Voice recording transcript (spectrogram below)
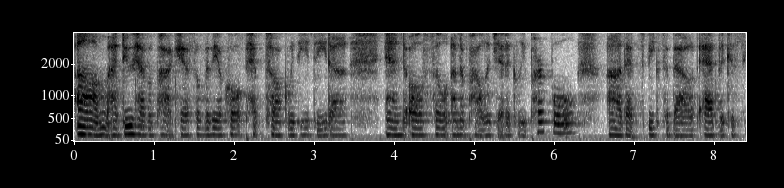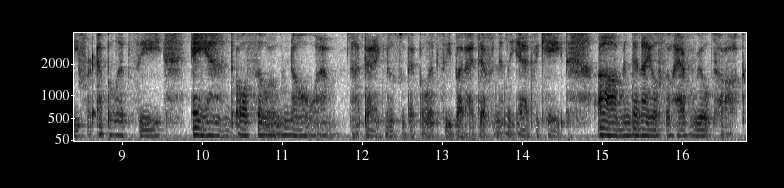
Um, I do have a podcast over there called Pep Talk with Yedidah and also Unapologetically Purple uh, that speaks about advocacy for epilepsy. And also, no, I'm not diagnosed with epilepsy, but I definitely advocate. Um, and then I also have Real Talk.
